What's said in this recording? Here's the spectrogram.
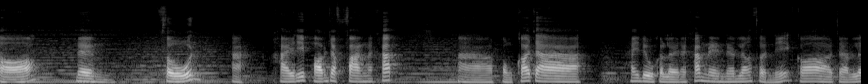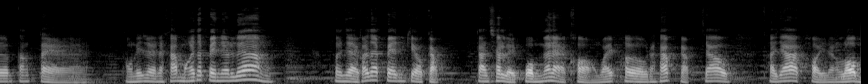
2 1 0อะใครที่พร้อมจะฟังนะครับอ่าผมก็จะให้ดูกันเลยนะครับในเรื่องส่วนนี้ก็จะเริ่มตั้งแต่ตรงนี้เลยนะครับ มันก็จะเป็นเนื้อเรื่องส่วนใหญ่ก็จะเป็นเกี่ยวกับการเฉลยปมนั่นแหละของไวท์เพร์ลนะครับกับเจ้าทายาทหอยนางรม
